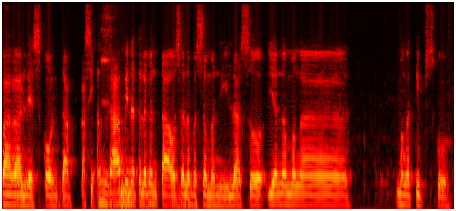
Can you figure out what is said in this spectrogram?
para less contact kasi ang dami na talagang tao sa labas sa Manila. So, yan ang mga mga tips ko.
